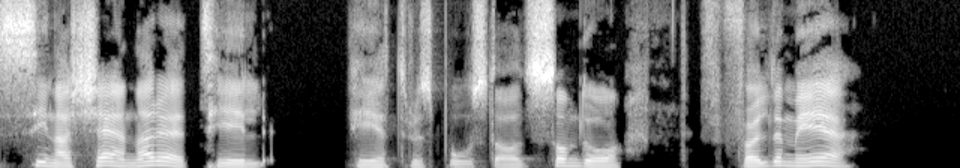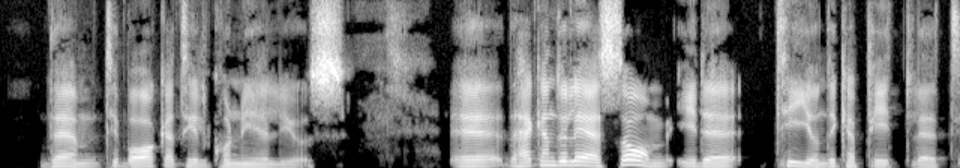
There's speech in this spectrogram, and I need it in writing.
sina tjänare till Petrus bostad som då följde med dem tillbaka till Cornelius. Eh, det här kan du läsa om i det tionde kapitlet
